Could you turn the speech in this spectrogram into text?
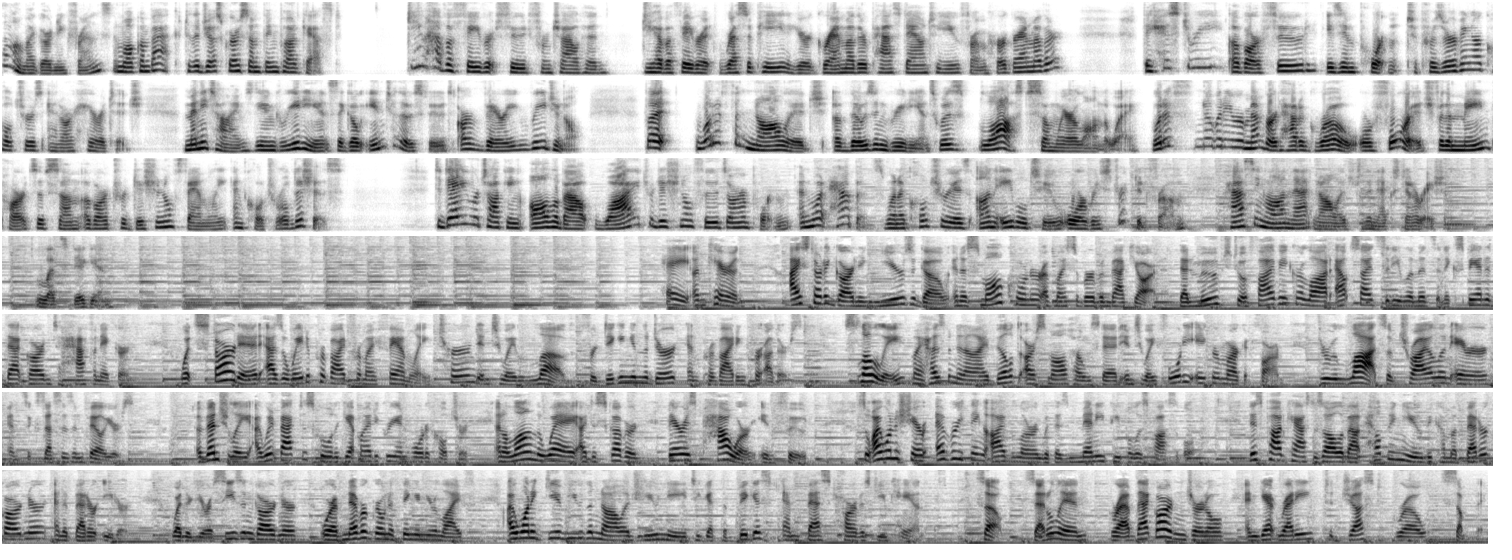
Hello, my gardening friends, and welcome back to the Just Grow Something podcast. Do you have a favorite food from childhood? Do you have a favorite recipe your grandmother passed down to you from her grandmother? The history of our food is important to preserving our cultures and our heritage. Many times, the ingredients that go into those foods are very regional. But what if the knowledge of those ingredients was lost somewhere along the way? What if nobody remembered how to grow or forage for the main parts of some of our traditional family and cultural dishes? Today, we're talking all about why traditional foods are important and what happens when a culture is unable to or restricted from passing on that knowledge to the next generation. Let's dig in. Hey, I'm Karen. I started gardening years ago in a small corner of my suburban backyard, then moved to a five acre lot outside city limits and expanded that garden to half an acre. What started as a way to provide for my family turned into a love for digging in the dirt and providing for others. Slowly, my husband and I built our small homestead into a 40 acre market farm through lots of trial and error and successes and failures. Eventually, I went back to school to get my degree in horticulture, and along the way, I discovered there is power in food. So I want to share everything I've learned with as many people as possible. This podcast is all about helping you become a better gardener and a better eater. Whether you're a seasoned gardener or have never grown a thing in your life, I want to give you the knowledge you need to get the biggest and best harvest you can. So, settle in, grab that garden journal, and get ready to just grow something.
